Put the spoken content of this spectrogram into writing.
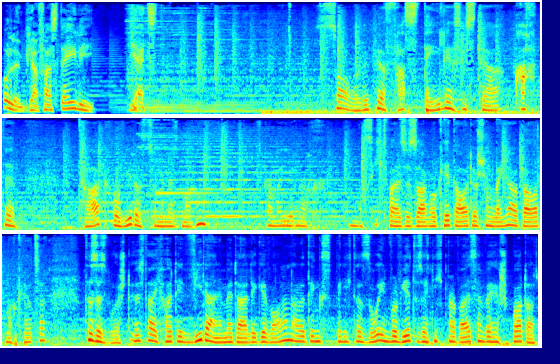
Olympia Fast Daily. Jetzt. So, Olympia Fast Daily, es ist der achte Tag, wo wir das zumindest machen. Das kann man je nach, nach Sichtweise sagen, okay, dauert ja schon länger, dauert noch kürzer. Das ist wurscht. Österreich heute wieder eine Medaille gewonnen, allerdings bin ich da so involviert, dass ich nicht mal weiß, in welcher Sportart.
